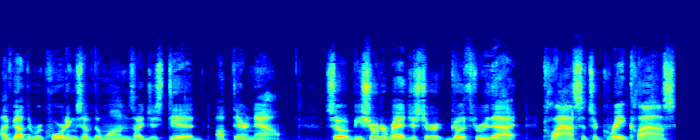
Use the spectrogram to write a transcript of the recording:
I've got the recordings of the ones I just did up there now. So be sure to register, go through that class. It's a great class.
